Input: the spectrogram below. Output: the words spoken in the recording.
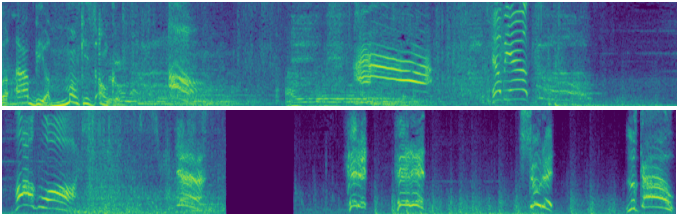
Well, I'll be a monkey's uncle. Oh! Ah! Help me out! Hogwash! Yeah! Out!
